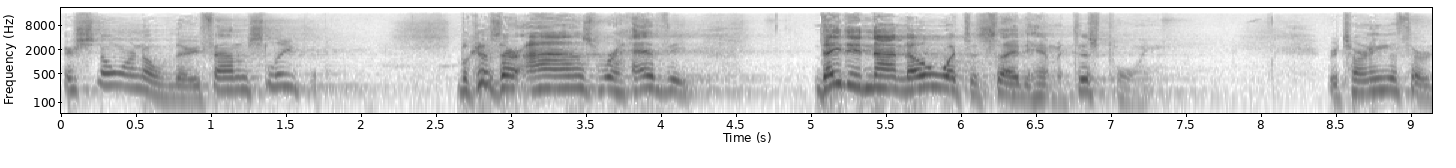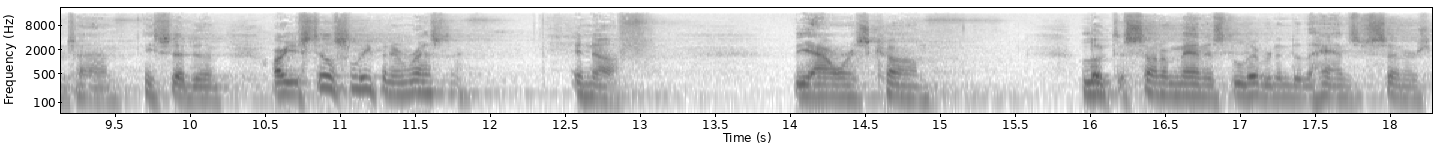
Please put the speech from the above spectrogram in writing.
they're snoring over there. He found them sleeping because their eyes were heavy. They did not know what to say to him at this point. Returning the third time, he said to them, Are you still sleeping and resting? Enough. The hour has come. Look, the Son of Man is delivered into the hands of sinners.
